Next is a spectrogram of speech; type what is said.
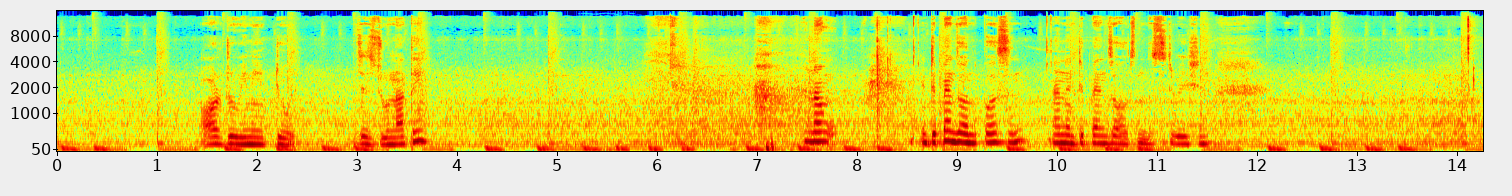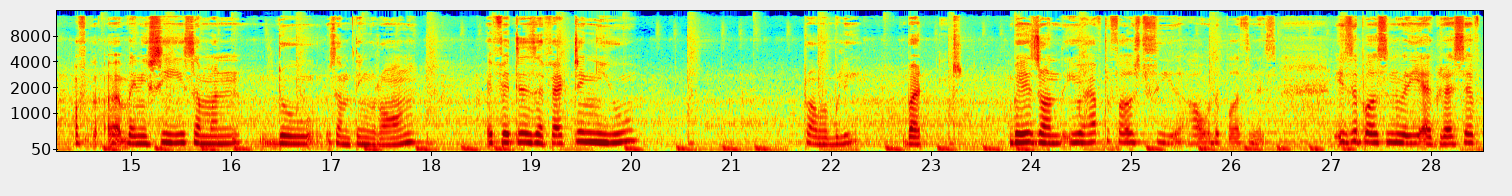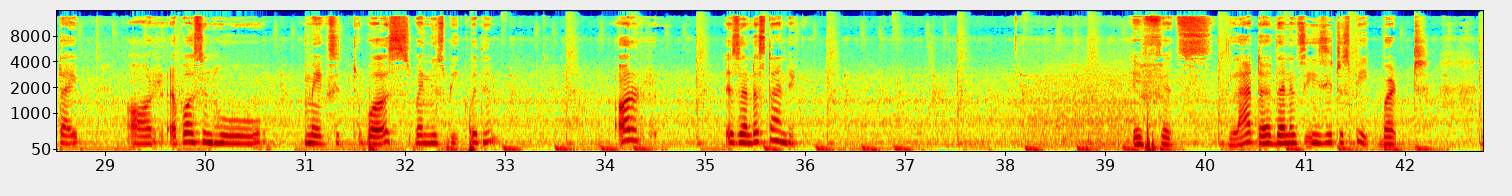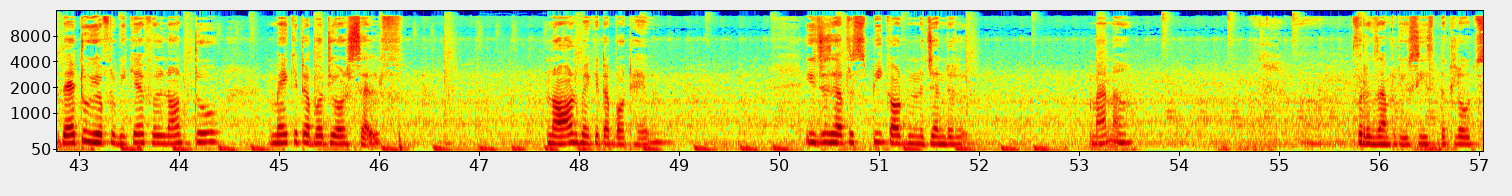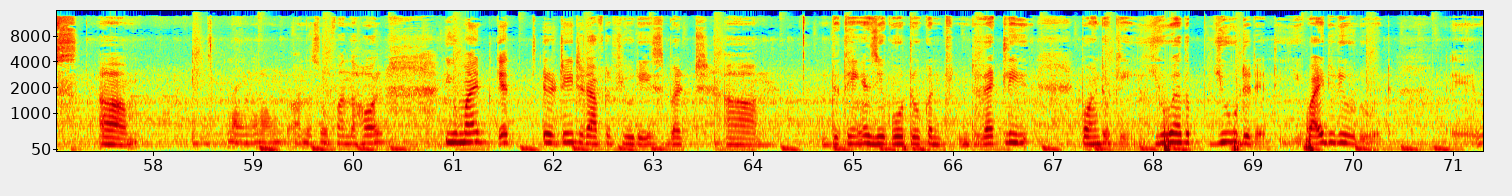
Or do we need to just do nothing? Now, it depends on the person and it depends also on the situation. Of, uh, when you see someone do something wrong, if it is affecting you, probably, but based on you have to first see how the person is is a person very aggressive type or a person who makes it worse when you speak with him or is understanding. If it's latter then it's easy to speak but there too you have to be careful not to make it about yourself nor make it about him. You just have to speak out in a general manner for example you see the clothes um, lying around on the sofa in the hall. You might get irritated after a few days but um, the thing is you go to con- directly point okay you are the you did it. Why did you do it?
